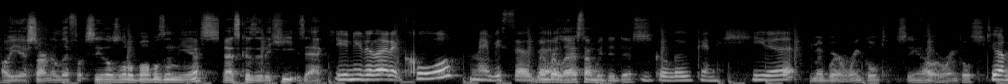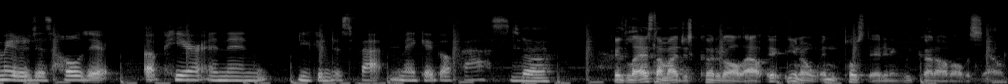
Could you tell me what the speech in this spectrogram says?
Oh yeah, it's starting to lift. Up. See those little bubbles in the S? That's because of the heat is active. You need to let it cool, maybe so the Remember last time we did this? glue can heat it. Remember it wrinkled? See how it wrinkles? Do you want me to just hold it up here and then you can just fat make it go fast? Nah. Because last time I just cut it all out. It, you know, in post editing, we cut out all the sound.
